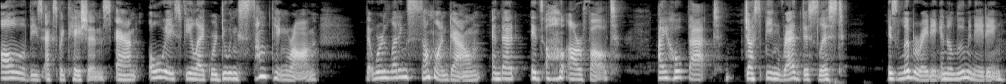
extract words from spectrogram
all of these expectations and always feel like we're doing something wrong, that we're letting someone down and that it's all our fault. I hope that just being read this list is liberating and illuminating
